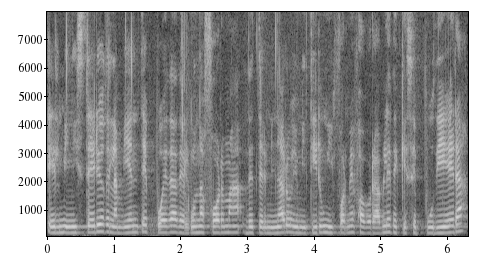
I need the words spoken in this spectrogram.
el Ministerio del Ambiente pueda de alguna forma determinar o emitir un informe favorable de que se pudiera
